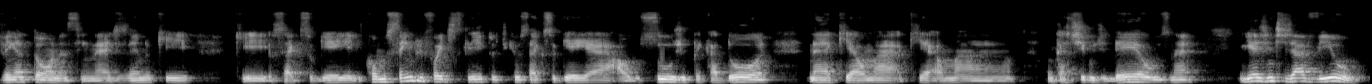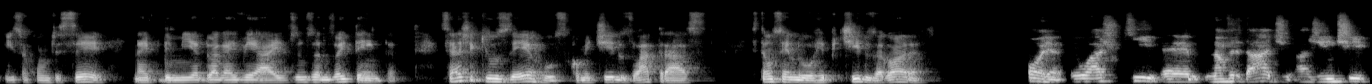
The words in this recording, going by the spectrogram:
venha à tona, assim, né, dizendo que que o sexo gay, ele, como sempre foi descrito, de que o sexo gay é algo sujo, pecador, né, que é uma que é uma um castigo de Deus, né? E a gente já viu isso acontecer na epidemia do HIV/AIDS nos anos 80. Você acha que os erros cometidos lá atrás estão sendo repetidos agora? Olha, eu acho que, é, na verdade, a gente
